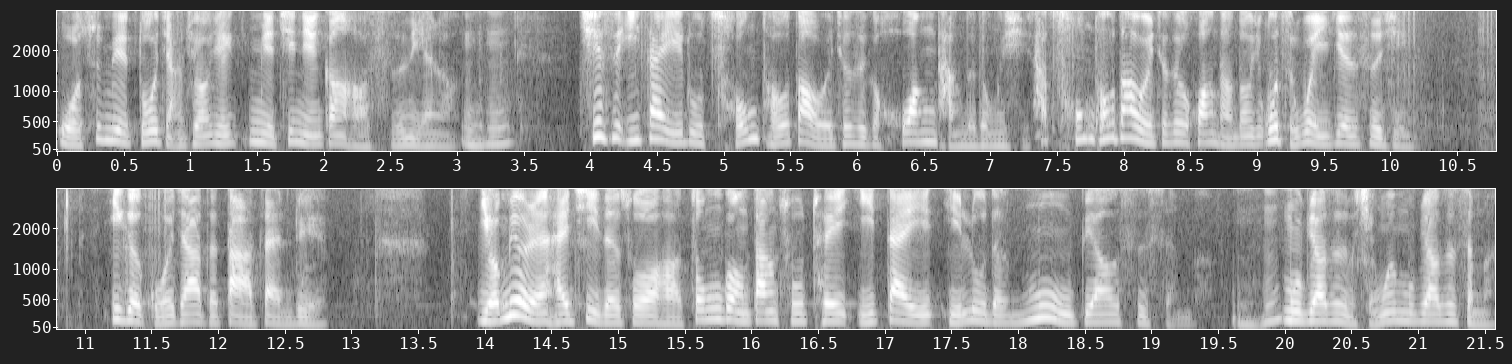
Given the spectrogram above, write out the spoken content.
我顺便多讲句，因为因为今年刚好十年了。嗯哼，其实一带一路从头到尾就是个荒唐的东西，它从头到尾就是个荒唐东西。我只问一件事情：一个国家的大战略。有没有人还记得说哈，中共当初推“一带一路”的目标是什么？嗯哼，目标是什么？请问目标是什么？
